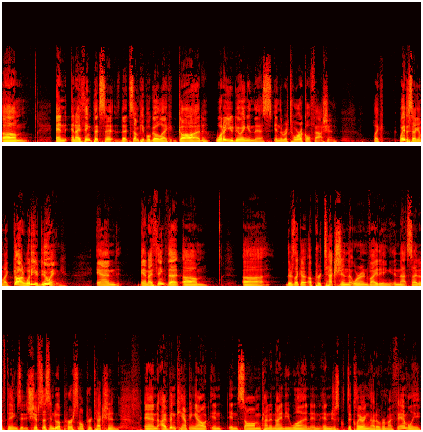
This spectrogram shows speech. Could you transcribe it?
Um, and and I think that sa- that some people go like, God, what are you doing in this? In the rhetorical fashion, like, wait a second, like God, what are you doing? And and I think that um, uh, there's like a, a protection that we're inviting in that side of things. It shifts us into a personal protection. And I've been camping out in, in Psalm kind of 91 and, and just declaring that over my family.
